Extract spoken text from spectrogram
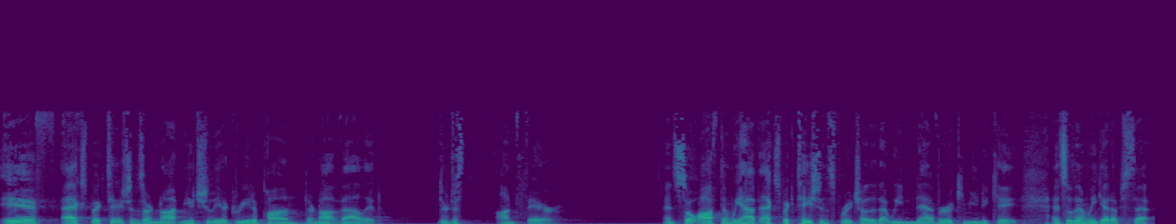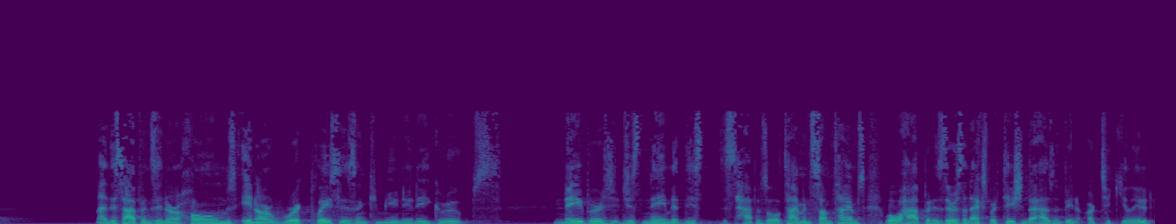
If expectations are not mutually agreed upon, they're not valid. They're just unfair. And so often we have expectations for each other that we never communicate, and so then we get upset. And this happens in our homes, in our workplaces, and community groups, neighbors, you just name it. This, this happens all the time. And sometimes what will happen is there's an expectation that hasn't been articulated,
